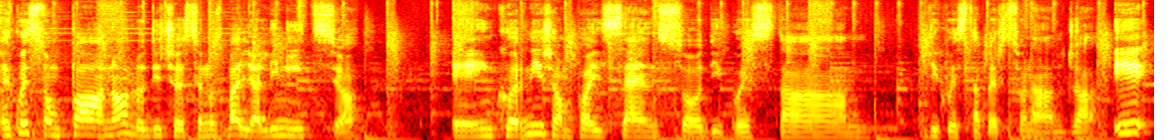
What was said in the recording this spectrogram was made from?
E questo un po', no? Lo dice se non sbaglio all'inizio e incornicia un po' il senso di questa, di questa personaggia e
